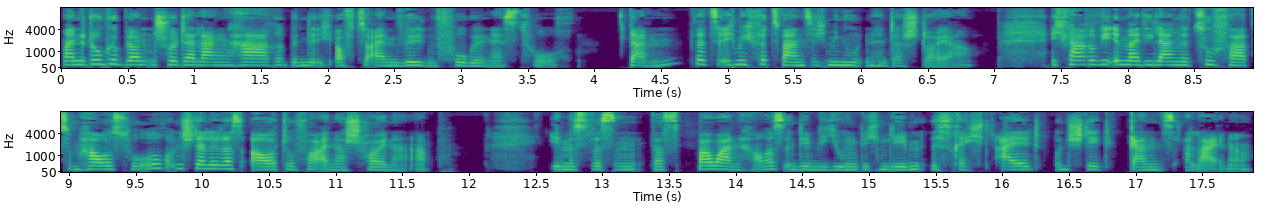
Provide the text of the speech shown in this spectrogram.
Meine dunkelblonden, schulterlangen Haare binde ich oft zu einem wilden Vogelnest hoch. Dann setze ich mich für 20 Minuten hinter Steuer. Ich fahre wie immer die lange Zufahrt zum Haus hoch und stelle das Auto vor einer Scheune ab. Ihr müsst wissen, das Bauernhaus, in dem die Jugendlichen leben, ist recht alt und steht ganz alleine.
